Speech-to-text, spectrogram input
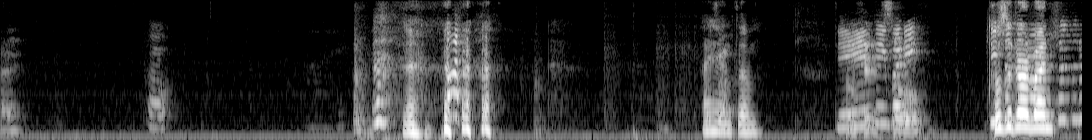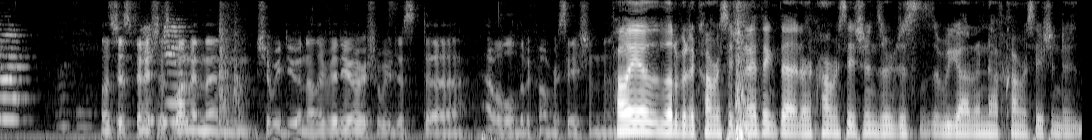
Hey. Oh. I handsome. Do you Okay, need anything, so- buddy? Close the door, bud. Shut the door. Let's just finish Thank this you. one, and then should we do another video, or should we just uh, have a little bit of conversation? And, Probably a little bit of conversation. I think that our conversations are just we got enough conversation to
